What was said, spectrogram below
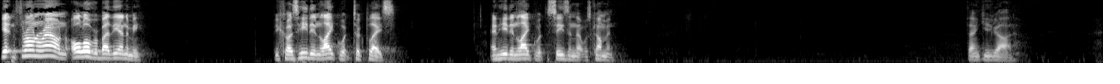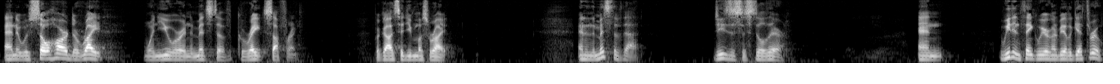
getting thrown around all over by the enemy because he didn't like what took place. And he didn't like what the season that was coming. Thank you, God. And it was so hard to write when you were in the midst of great suffering. But God said, You must write. And in the midst of that, Jesus is still there. And we didn't think we were going to be able to get through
